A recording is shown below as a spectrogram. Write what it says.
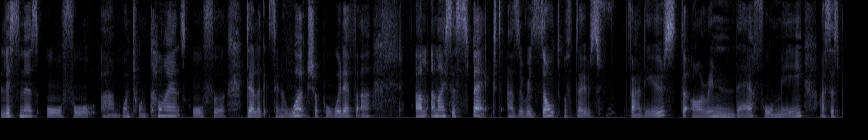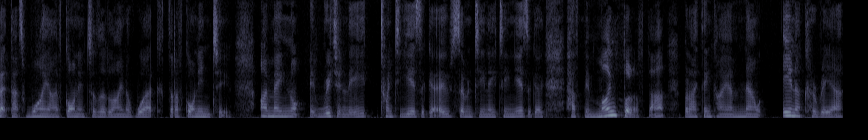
listeners or for one to one clients or for delegates in a workshop or whatever. Um, and I suspect as a result of those values that are in there for me. I suspect that's why I've gone into the line of work that I've gone into. I may not originally, 20 years ago, 17, 18 years ago, have been mindful of that, but I think I am now in a career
